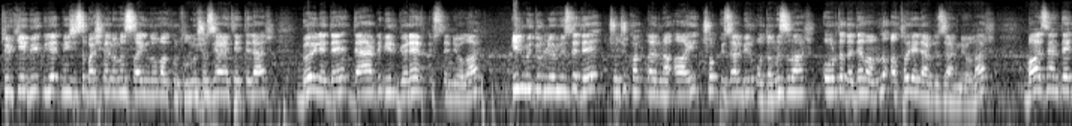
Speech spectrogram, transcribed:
Türkiye Büyük Millet Meclisi Başkanımız Sayın Numan Kurtulmuş'u ziyaret ettiler. Böyle de değerli bir görev üstleniyorlar. İl müdürlüğümüzde de çocuk haklarına ait çok güzel bir odamız var. Orada da devamlı atölyeler düzenliyorlar. Bazen de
